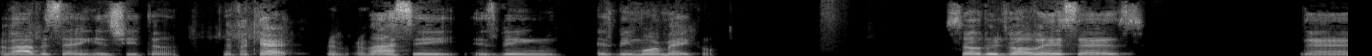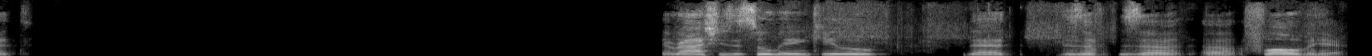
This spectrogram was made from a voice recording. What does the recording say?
Rav is saying his shita. If a cat Rav Assi is being is being more makel. So the Ritva says that the Rashi is assuming kilu that there's a there's a, a flow over here.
